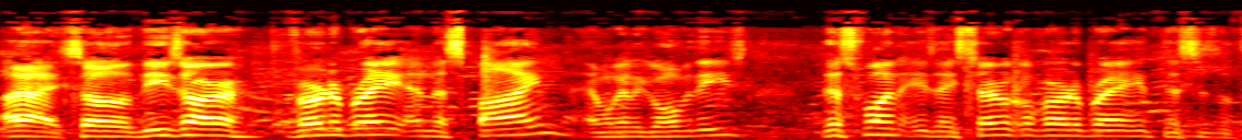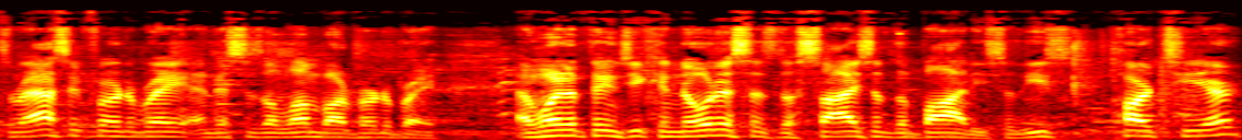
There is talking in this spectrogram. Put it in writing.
All right, so these are vertebrae and the spine, and we're going to go over these. This one is a cervical vertebrae, this is a thoracic vertebrae, and this is a lumbar vertebrae. And one of the things you can notice is the size of the body. So these parts here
